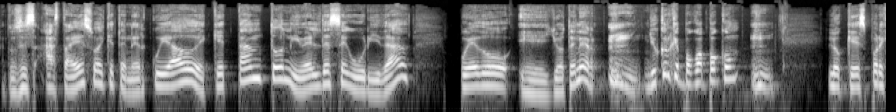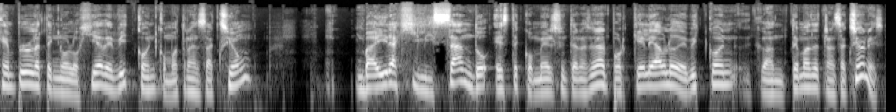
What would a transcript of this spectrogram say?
Entonces, hasta eso hay que tener cuidado de qué tanto nivel de seguridad puedo eh, yo tener. yo creo que poco a poco lo que es, por ejemplo, la tecnología de Bitcoin como transacción va a ir agilizando este comercio internacional. ¿Por qué le hablo de Bitcoin con temas de transacciones?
